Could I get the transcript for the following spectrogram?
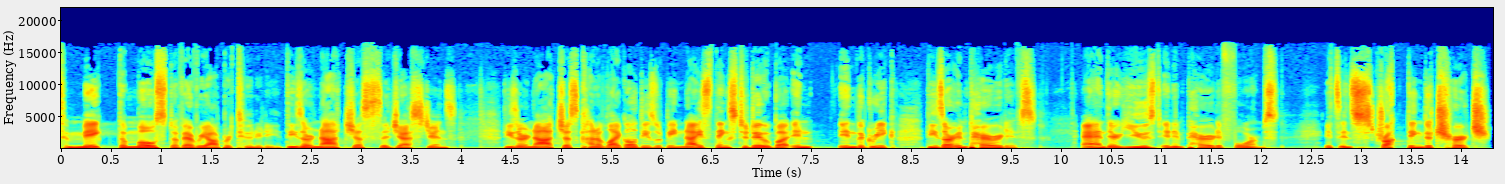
to make the most of every opportunity. These are not just suggestions. These are not just kind of like, oh, these would be nice things to do. But in, in the Greek, these are imperatives, and they're used in imperative forms. It's instructing the church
